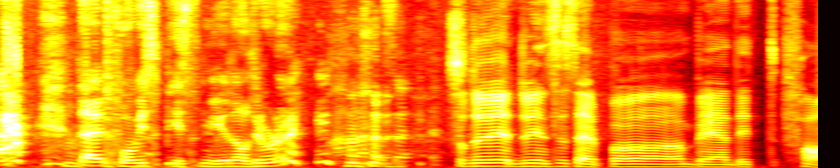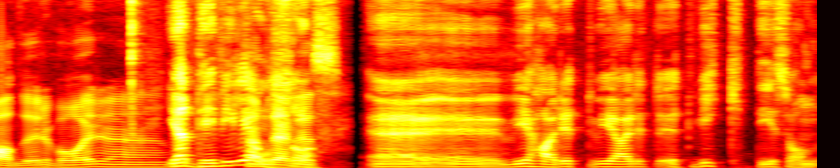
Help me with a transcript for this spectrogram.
Der får vi spist mye da, tror du? Så du, du insisterer på å be ditt Fader vår eh, Ja, det vil jeg også. Eh, vi har, et, vi har et, et viktig sånn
